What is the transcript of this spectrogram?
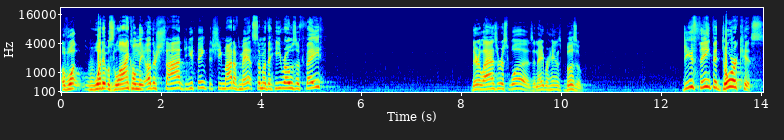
Of what, what it was like on the other side? Do you think that she might have met some of the heroes of faith? There Lazarus was in Abraham's bosom. Do you think that Dorcas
